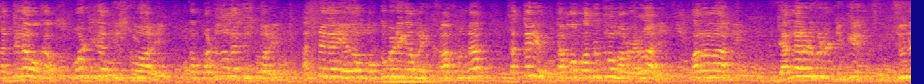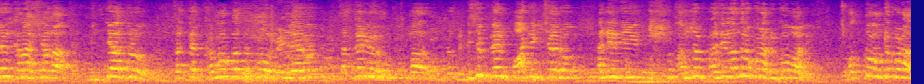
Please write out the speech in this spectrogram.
చక్కగా ఒక స్పోర్ట్గా తీసుకోవాలి ఒక పట్టుదలగా తీసుకోవాలి. అంతేగాని ఏదో మొక్కుబడిగా మీరు కాకుండా చక్కని క్రమ పద్ధతిలో మనం వెళ్ళాలి. మరణాన్ని జంగారెడ్డి డిగ్రీ జూనియర్ కళాశాల విద్యార్థులు చక్కగా క్రమ పద్ధతిలో వెళ్ళారు. చక్కని డిసిప్లిన్ పాటించారు అనేది అందరూ ప్రజలందరూ కూడా అనుకోవాలి. మొత్తం అందరూ కూడా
